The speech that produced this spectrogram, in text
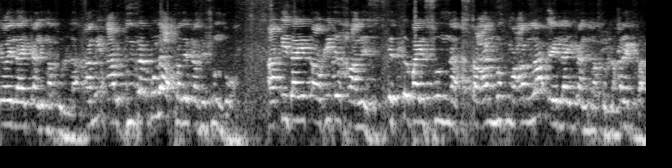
কালিমা কালিমাতুল্লাহ। আমি আর দুইবার বলে আপনাদের কাছে শুনব। আকিদায় তাহিদে খালিস এত্তবাই সুন্না তাআল্লুক মাল্লা আল্লাহ ইলাই কালিমাতুল্লাহ। আরেকবার।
